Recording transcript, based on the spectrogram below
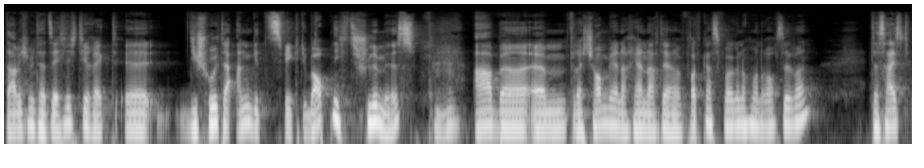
da habe ich mir tatsächlich direkt äh, die Schulter angezwickt. Überhaupt nichts Schlimmes, aber ähm, vielleicht schauen wir nachher nach der Podcast-Folge nochmal drauf, Silvan. Das heißt,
